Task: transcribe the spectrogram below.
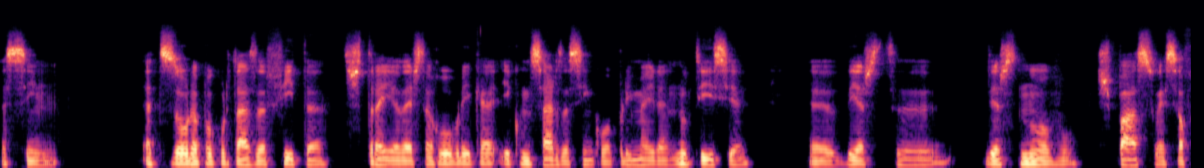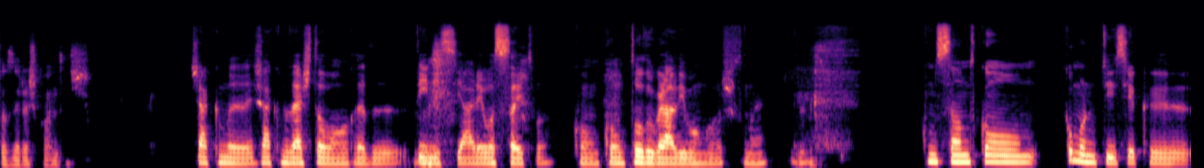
assim a tesoura para cortares a fita de estreia desta rúbrica e começares assim com a primeira notícia uh, deste, deste novo espaço. É só fazer as contas. Já que me, já que me deste a honra de, de iniciar, eu aceito-a com, com todo o grado e bom gosto, não é? Começando com, com uma notícia que,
